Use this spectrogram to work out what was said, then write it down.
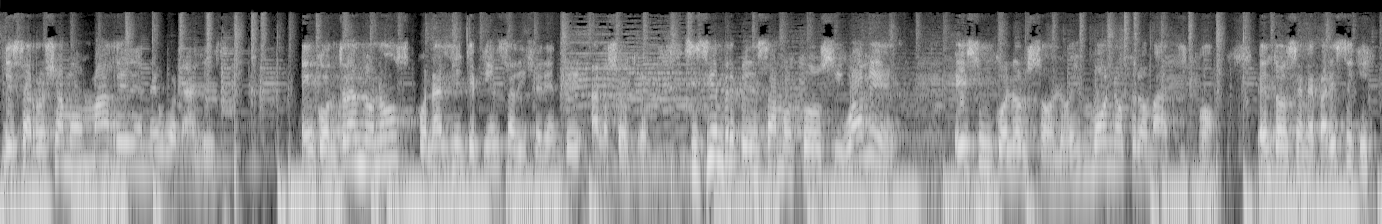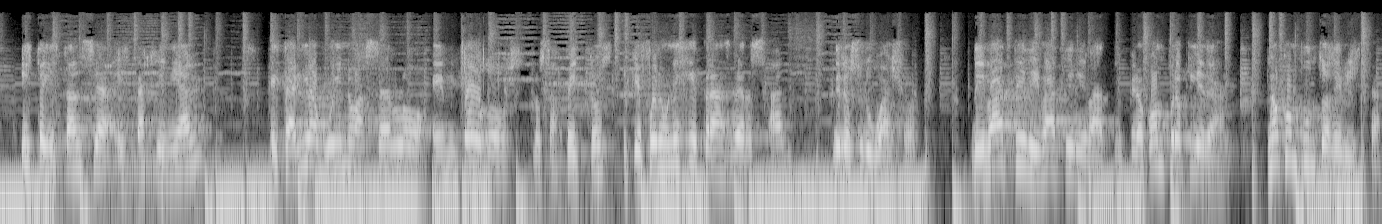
desarrollamos más redes neuronales, encontrándonos con alguien que piensa diferente a nosotros. Si siempre pensamos todos iguales, es un color solo, es monocromático. Entonces, me parece que esta instancia está genial. Estaría bueno hacerlo en todos los aspectos y que fuera un eje transversal de los uruguayos. Debate, debate, debate, pero con propiedad, no con puntos de vista,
